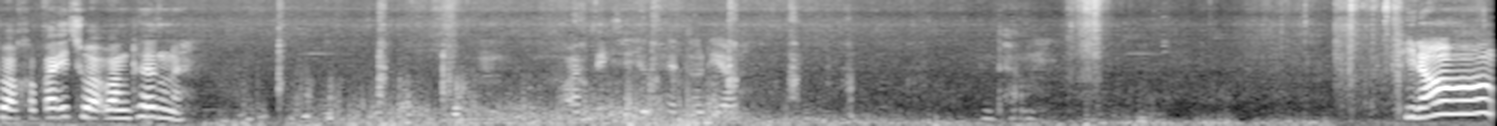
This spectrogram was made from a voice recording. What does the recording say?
ชั่วเข้าไปชั่ววางเทิงนะอืมว่าสิจะอยู่แค่ตัวเดียวมันทำพี่น้อง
